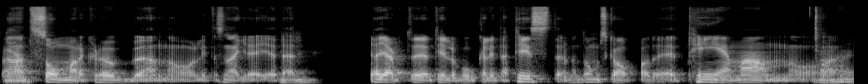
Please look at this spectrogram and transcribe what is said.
Bland annat sommarklubben och lite sådana grejer. Där Mm. jag hjälpte till att boka lite artister, men de skapade teman och Ja,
